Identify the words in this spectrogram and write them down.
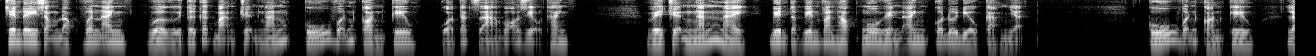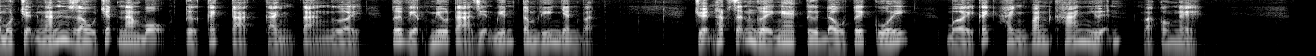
Trên đây giọng đọc Vân Anh vừa gửi tới các bạn truyện ngắn Cú vẫn còn kêu của tác giả Võ Diệu Thanh. Về truyện ngắn này, biên tập viên văn học Ngô Huyền Anh có đôi điều cảm nhận. Cú vẫn còn kêu là một truyện ngắn giàu chất nam bộ từ cách tả cảnh tả người tới việc miêu tả diễn biến tâm lý nhân vật. Chuyện hấp dẫn người nghe từ đầu tới cuối bởi cách hành văn khá nhuyễn và có nghề.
